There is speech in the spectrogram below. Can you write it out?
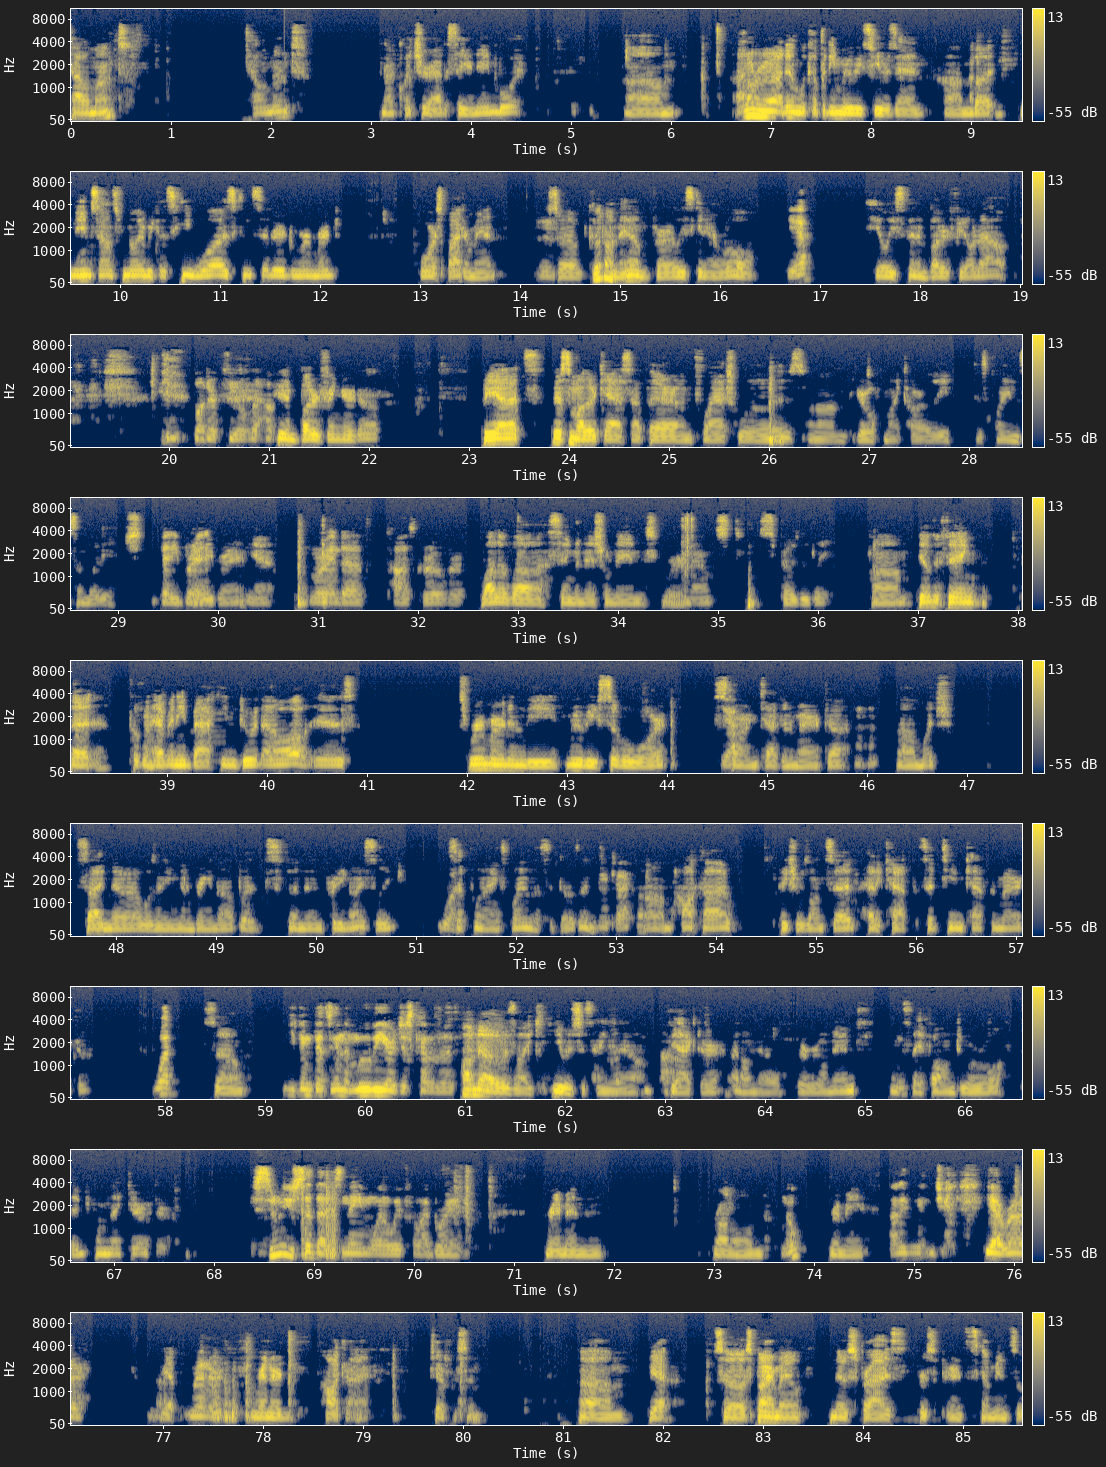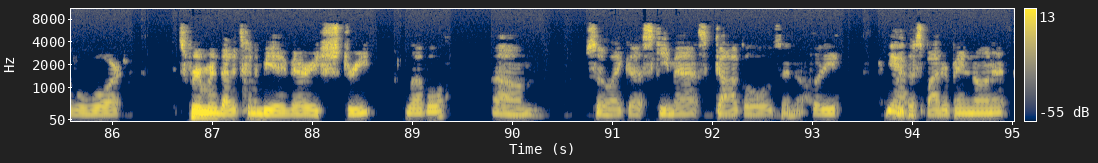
Chalamet. Chalamet. Not quite sure how to say your name, boy. Um, I don't know. I didn't look up any movies he was in, um, but name sounds familiar because he was considered rumored for Spider-Man. Mm. So good on him for at least getting a role. Yeah. He at least didn't Butterfield out. Getting Butterfield out. He didn't Butterfinger it up. But yeah, that's there's some other casts out there. Um, Flash was um, the girl from iCarly is playing somebody. Betty Brant, Betty Brant, yeah. Miranda Cosgrove. Or, A lot of uh, same initial names were announced, supposedly. Um, the other thing that doesn't have any backing to it at all is it's rumored in the movie Civil War, Yeah. starring Captain America, Mhm. um, which, side note, I wasn't even going to bring it up, but it's done in pretty nicely. what? Except when I explain this, it doesn't. Okay. Um, Hawkeye, pictures on set, had a cap that said Team Captain America. What? So, You think that's in the movie or just kind of the? oh no, it was like he was just hanging out. The Uh-huh. actor, I don't know their real names. Once they fall into a role, they become that character. As soon as you said that, his name went away from my brain. Raymond, Ronald, Nope. Remy. Not even yeah, Renner. Yep. Renner. Renard Hawkeye Jefferson. Um, yeah. So Spider-Man, no surprise, first appearance is going to be in Civil War. It's rumored that it's going to be a very street level. Um, so like a ski mask, goggles, and a hoodie Yeah, with a spider painted on it.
